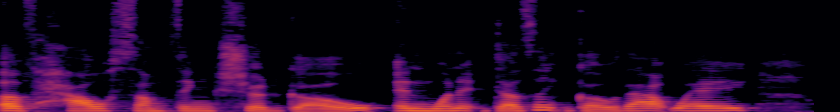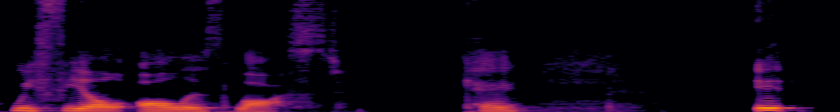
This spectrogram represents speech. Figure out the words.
of how something should go. And when it doesn't go that way, we feel all is lost. Okay. It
